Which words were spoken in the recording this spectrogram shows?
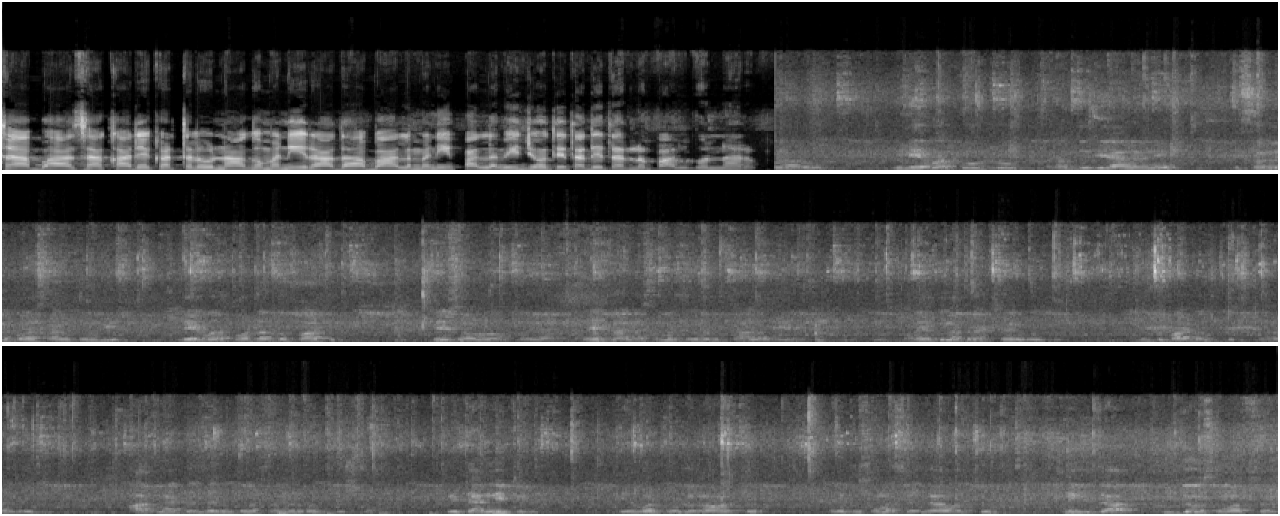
సాబ్ ఆశా కార్యకర్తలు నాగమణి రాధా బాలమణి పల్లవి జ్యోతి తదితరులు పాల్గొన్నారు. లేబర్ కోడ్లు రద్దు చేయాలని ఈ సమ్మె కొనసాగుతుంది. లేబర్ కోడ్లతో పాటు దేశంలో రైతాంగ సమస్యలు కూడా చాలా ఉన్నాయి. రైతులకు రక్షణ లేదు. గిట్టుబాటు ధర లేదు. ఆత్మహత్యలు జరుగుతున్న సందర్భం చూసినాం. వీటన్నిటిని లేబర్ కోడ్లు కావచ్చు రైతు సమస్యలు కావచ్చు మిగతా ఉద్యోగ సంవత్సరాల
